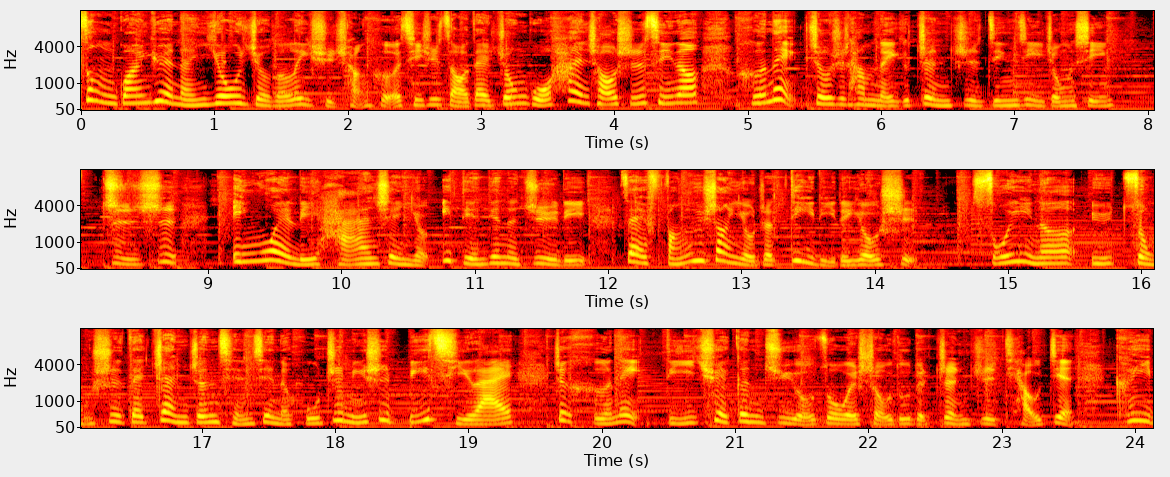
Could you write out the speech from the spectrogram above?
纵观越南悠久的历史长河，其实早在中国汉朝时期呢，河内就是他们的一个政治经济中心。只是因为离海岸线有一点点的距离，在防御上有着地理的优势。所以呢，与总是在战争前线的胡志明市比起来，这个河内的确更具有作为首都的政治条件，可以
